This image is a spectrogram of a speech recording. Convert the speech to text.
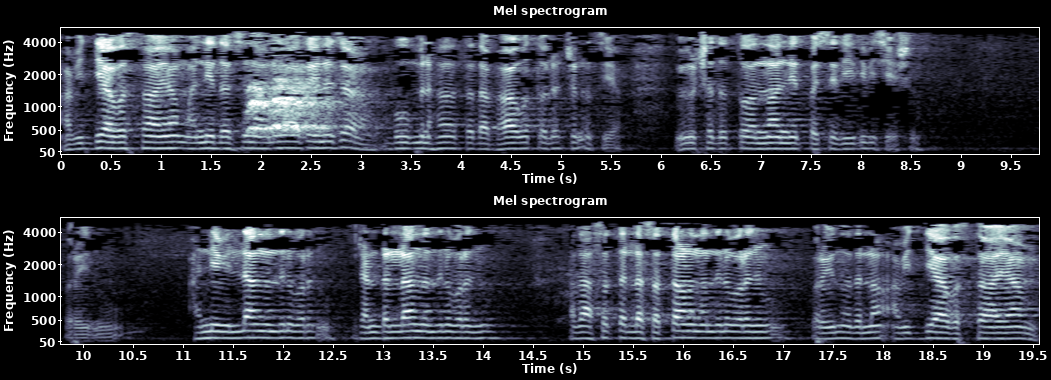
അവിദ്യാവസ്ഥായാം അന്യദർശന അനുവാദേന ഭൂമിന തദ്ഭാവത്വ ലക്ഷണസ്യ. വിവക്ഷതത്വ അന്നാന്യത് പശ്യതീതി വിശേഷണം. പറയുന്നു അന്യമില്ല എന്നെന്തിനു പറഞ്ഞു? രണ്ടല്ല എന്നെന്തിനു പറഞ്ഞു? അത് അസത്തല്ല സത്താണെന്നെന്തിനു പറഞ്ഞു? പറയുന്നു അതെല്ലാം അവിദ്യാവസ്ഥായാം.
